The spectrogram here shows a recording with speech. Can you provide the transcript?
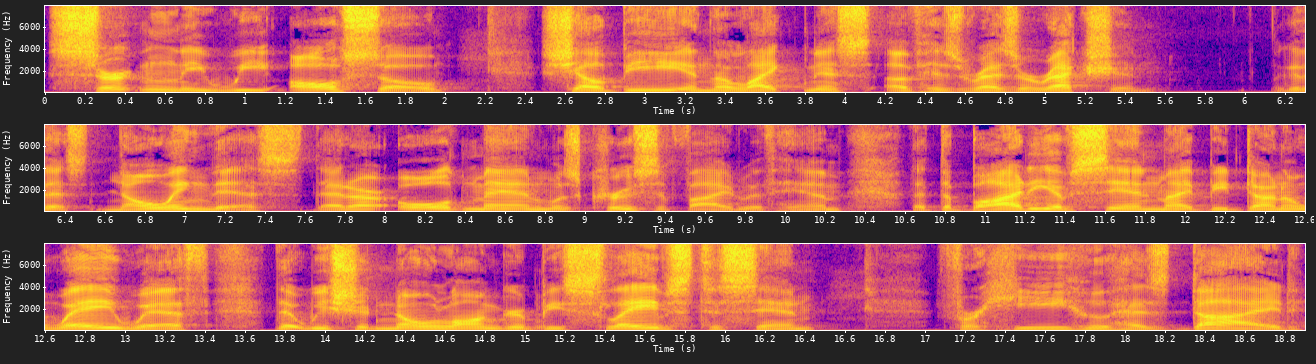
certainly we also shall be in the likeness of his resurrection. Look at this. Knowing this, that our old man was crucified with him, that the body of sin might be done away with, that we should no longer be slaves to sin, for he who has died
